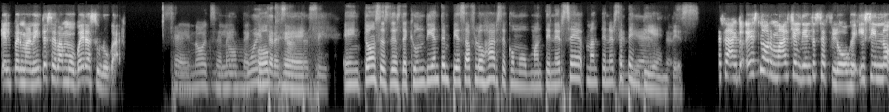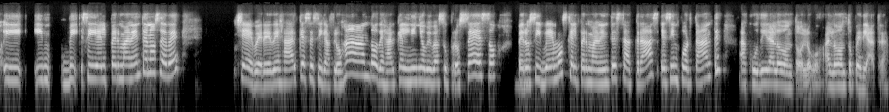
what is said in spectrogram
el permanente se va a mover a su lugar. Sí, no, No, excelente. muy Ok. interesante, sí. Entonces, desde que un diente empieza a aflojarse, como mantenerse, mantenerse Pendientes. pendientes. Exacto, es normal que el diente se floje y si no y, y si el permanente no se ve, chévere, dejar que se siga aflojando, dejar que el niño viva su proceso, pero si vemos que el permanente está atrás, es importante acudir al odontólogo, al odontopediatra.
